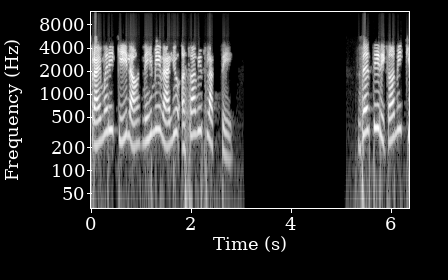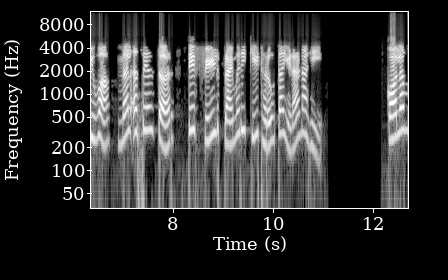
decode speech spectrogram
प्रायमरी कीला नेहमी व्हॅल्यू असावीच लागते. जर ती रिकामी किंवा नल असेल तर ते फील्ड प्रायमरी की ठरवता येणार नाही. कॉलम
